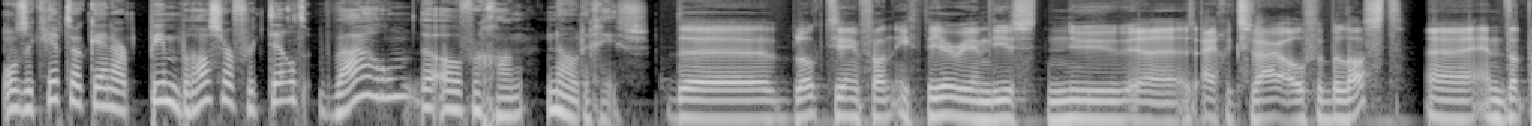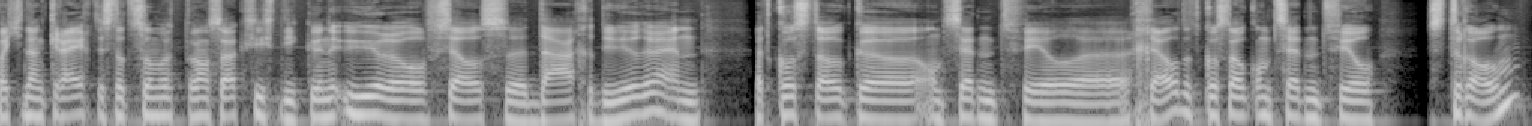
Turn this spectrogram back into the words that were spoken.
Onze cryptokenner Pim Brasser vertelt waarom de overgang nodig is. De blockchain van Ethereum die is nu eh, eigenlijk zwaar overbelast. Eh, en dat, wat je dan krijgt is dat sommige transacties die kunnen uren of zelfs eh, dagen duren. En Het kost ook ontzettend veel geld. Het kost ook ontzettend veel stroom.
